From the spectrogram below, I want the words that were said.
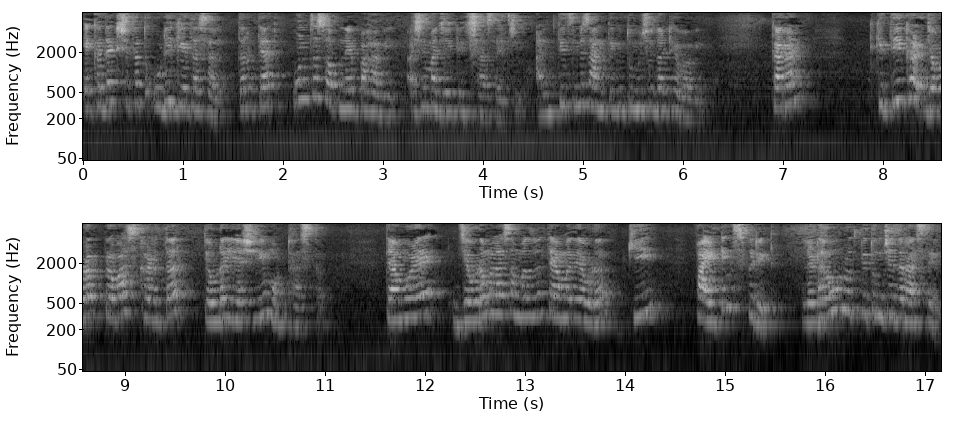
एखाद्या क्षेत्रात उडी घेत असाल तर त्यात उंच स्वप्ने पहावी अशी माझी एक इच्छा असायची. आणि तीच मी सांगते की तुम्ही सुद्धा ठेवावी. कारण किती खड जेवढा प्रवास खडतर तेवढं यशही मोठं असतं. त्यामुळे जेवढं मला समजलं त्यामध्ये एवढं की फायटिंग स्पिरिट लढाऊ वृत्ती तुमची जर असेल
